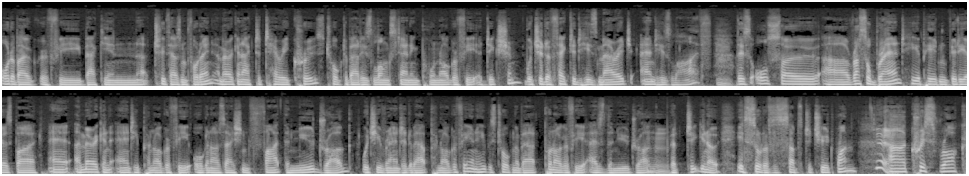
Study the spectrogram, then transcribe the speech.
autobiography back in uh, 2014, American actor Terry Crews talked about his long standing pornography addiction, which had affected his marriage and his life. There's also uh, Russell Brand. He appeared in videos by a- American anti pornography organisation Fight the New Drug, which he ranted about pornography, and he was talking about pornography as the new drug. But, you know, it's sort of a substitute one. Yeah. Uh, Chris Rock,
